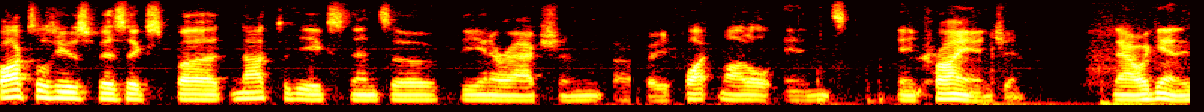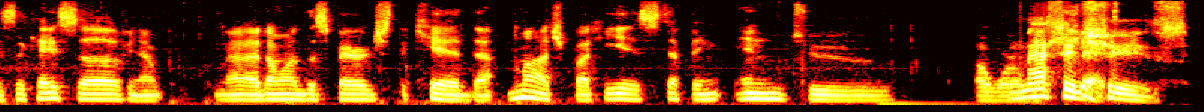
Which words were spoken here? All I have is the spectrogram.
voxels use physics, but not to the extent of the interaction of a flight model in in CryEngine. Now, again, it's the case of you know I don't want to disparage the kid that much, but he is stepping into a world of Massive shoes.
